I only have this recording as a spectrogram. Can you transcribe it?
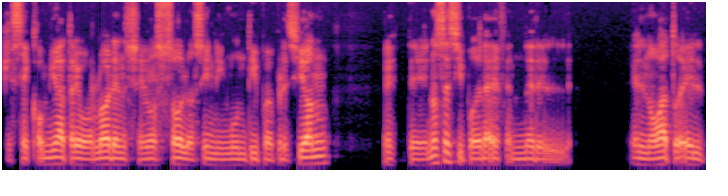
que se comió a Trevor Lawrence, llegó solo sin ningún tipo de presión. Este, no sé si podrá defender el, novato, el,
